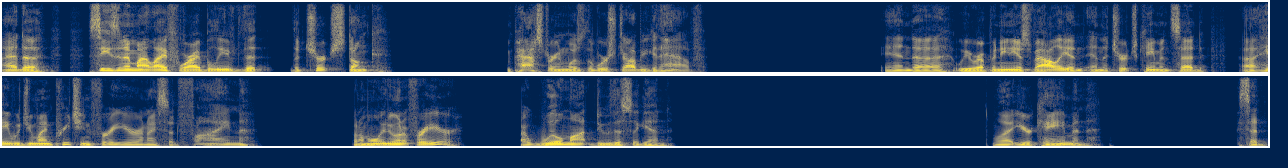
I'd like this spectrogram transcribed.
I had a season in my life where I believed that the church stunk and pastoring was the worst job you could have. And uh, we were up in Aeneas Valley, and, and the church came and said, uh, Hey, would you mind preaching for a year? And I said, Fine, but I'm only doing it for a year. I will not do this again. Well, that year came, and I said,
